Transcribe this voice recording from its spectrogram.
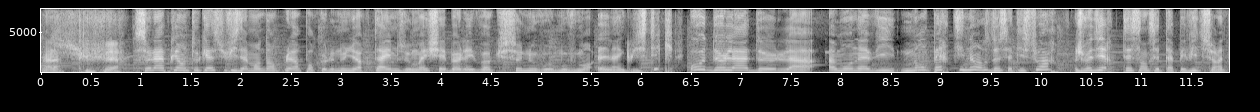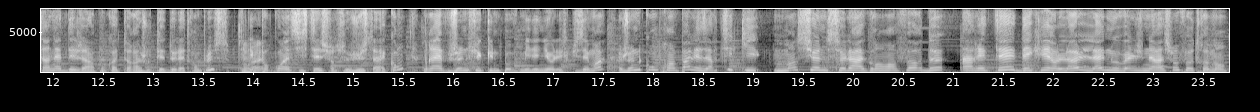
Voilà. Super. Cela a pris en tout cas suffisamment d'ampleur pour que le New York Times ou Mashable évoque ce nouveau mouvement linguistique. Au-delà de la, à mon avis, non-pertinence de cette histoire, je veux dire, t'es censé taper vite sur internet déjà, pourquoi te rajouter deux lettres en plus? Et pourquoi insister sur ce juste à la con? Bref, je ne suis qu'une pauvre milléniale, excusez-moi. Je ne comprends pas les articles qui mentionnent cela à grand renfort de arrêter d'écrire lol, la nouvelle génération fait autrement.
